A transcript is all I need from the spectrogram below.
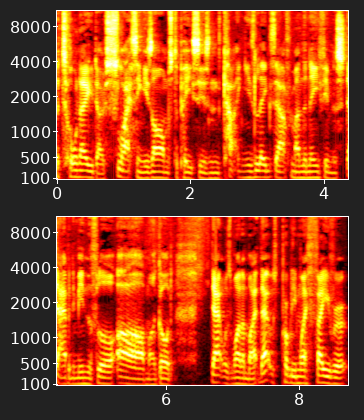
a tornado, slicing his arms to pieces and cutting his legs out from underneath him and stabbing him in the floor. Oh my god, that was one of my. That was probably my favourite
